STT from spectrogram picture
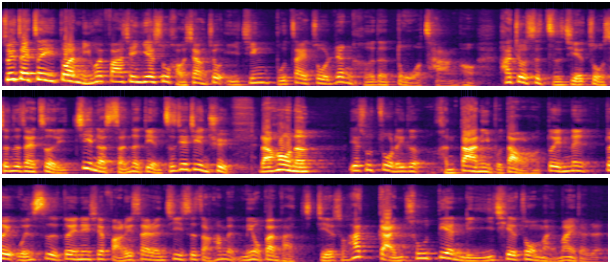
所以在这一段，你会发现耶稣好像就已经不再做任何的躲藏，哈，他就是直接做，甚至在这里进了神的殿，直接进去。然后呢，耶稣做了一个很大逆不道，哈，对那对文士、对那些法利赛人、祭司长，他们没有办法接受，他赶出店里一切做买卖的人。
